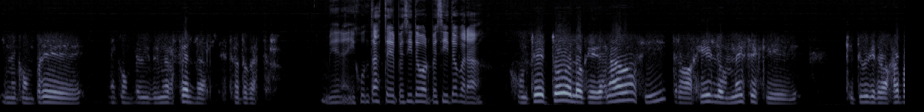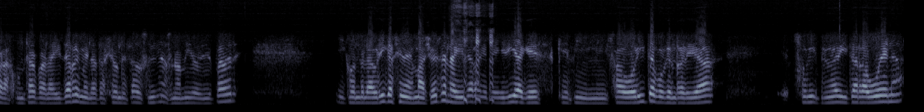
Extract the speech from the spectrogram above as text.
y me compré me compré mi primer Fender Stratocaster. Bien, ahí juntaste pesito por pesito para... Junté todo lo que ganaba, sí, trabajé los meses que, que tuve que trabajar para juntar para la guitarra y me la trajeron de Estados Unidos, un amigo de mi padre. Y cuando la abrí casi me desmayo. Esa es la guitarra que te diría que es que es mi, mi favorita porque en realidad fue mi primera guitarra buena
